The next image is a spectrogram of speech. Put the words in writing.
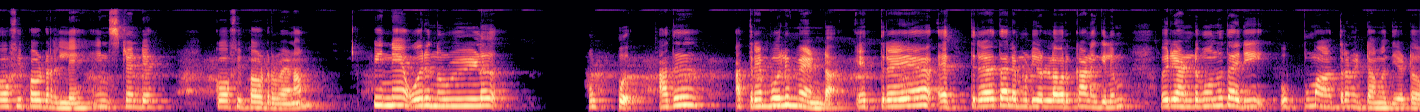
കോഫി പൗഡർ ഇല്ലേ? ഇൻസ്റ്റന്റ് കോഫി പൗഡർ വേണം. പിന്നെ ഒരു നുള്ള് ഉപ്പ്. അത് അത്രയും പോലും വേണ്ട. എത്ര എത്ര തലമുടിയുള്ളവർക്കാണെങ്കിലും ഒരു രണ്ട് മൂന്ന് തരി ഉപ്പ് മാത്രം ഇട്ടാൽ മതി കേട്ടോ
